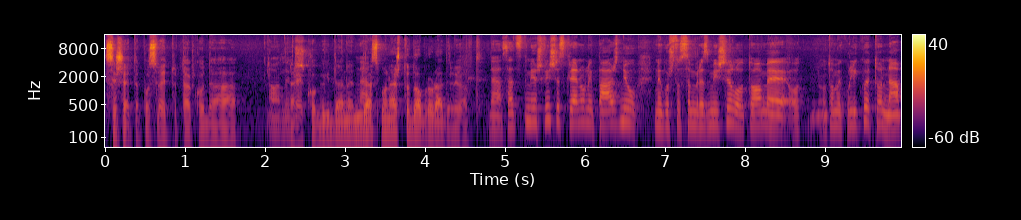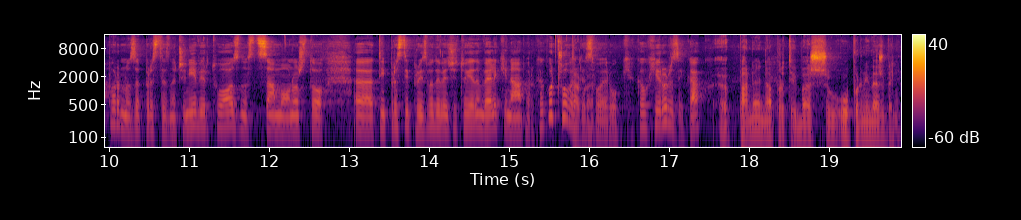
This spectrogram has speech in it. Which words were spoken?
se šeta po svetu, tako da Odlično. Rekao bih da, ne, da. smo nešto dobro uradili ovdje. Da, sad ste mi još više skrenuli pažnju nego što sam razmišljala o tome, o, o tome koliko je to naporno za prste. Znači, nije virtuoznost samo ono što uh, ti prsti proizvode, već je to jedan veliki napor. Kako čuvate Tako svoje ruke? Kao hirurzi, kako? E, pa ne, naprotiv, baš upornim vežbanjem.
